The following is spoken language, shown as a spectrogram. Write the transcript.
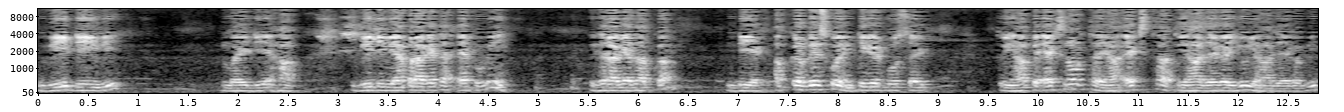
V d v by d हाँ वी डी वी यहाँ पर आ गया था एफ़ वी इधर आ गया था आपका डी अब कर दे इसको इंटीग्रेट बोथ साइड तो यहाँ पे एक्स नॉट था, यहाँ एक्स था तो यहाँ आ जाएगा यू यहाँ जाएगा वी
